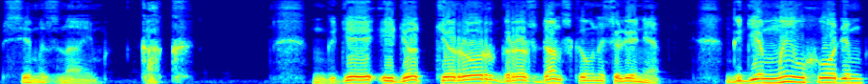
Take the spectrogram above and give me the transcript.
Все мы знаем, как. Где идет террор гражданского населения, где мы уходим,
